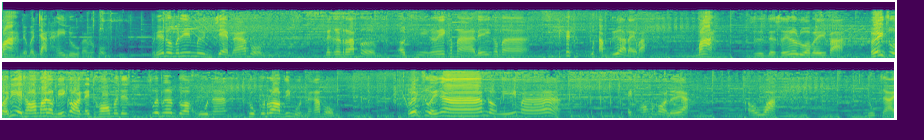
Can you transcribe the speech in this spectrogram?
มาเดี๋ยวมาจัดให้ดูกันครับผม วันนี้ดูมาที่หมื่นเจ็ดนะครับผมนะครับผมโอเคเลขเข้ามาเลขเข้ามากูทำเพื่ออะไรวะมาเดี๋ยวซื้อรัวๆไปเลยดีกว่าเฮ้ยสวยดิไอทองมาดอกนี้ก่อนไอทองมันจะช่วยเพิ่มตัวคูณนะทุกรอบที่หมุนนะครับผมเฮ้ยสวยงามดอกนี้มา ไอทองมาก่อนเลยอะเอาวะลูกชาย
